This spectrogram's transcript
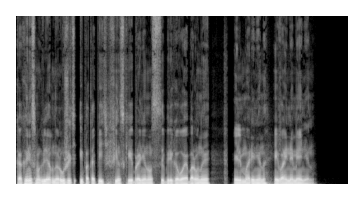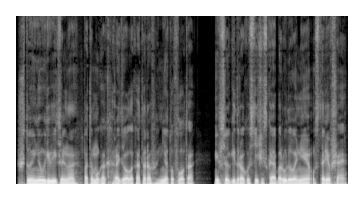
как они смогли обнаружить и потопить финские броненосцы береговой обороны Ильмаринин и Вайнамянин. Что и неудивительно, потому как радиолокаторов нет у флота, и все гидроакустическое оборудование устаревшее,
